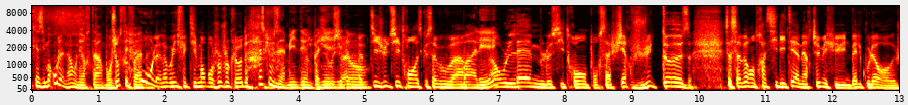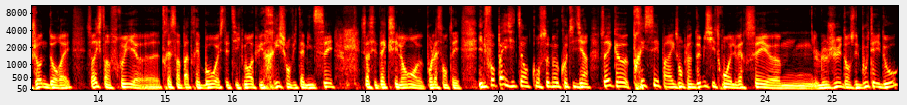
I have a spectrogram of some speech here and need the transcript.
quasiment. Ouh là là, on est en retard. Bonjour Stéphane. Ouh là là, oui, effectivement. Bonjour Jean-Claude. Qu'est-ce que vous avez mis dans le panier Un petit jus de citron, est-ce que ça vous va Bah, allez. Ah, On l'aime, le citron, pour sa chair juteuse. Sa saveur entre acidité et amertume, et puis une belle couleur euh, jaune doré. C'est vrai que c'est un fruit euh, très sympa, très beau esthétiquement, et puis riche en vitamine C. Ça, c'est excellent euh, pour la santé. Il ne faut pas hésiter à en consommer au quotidien. Vous savez que presser, par exemple, un demi-citron et le verser euh, le jus dans une bouteille d'eau,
